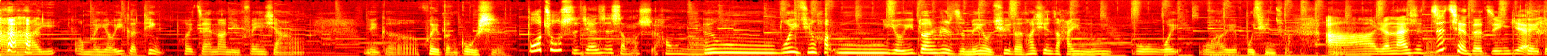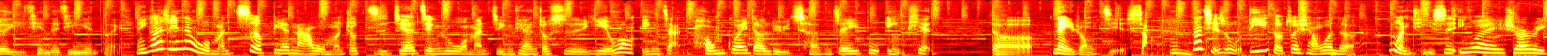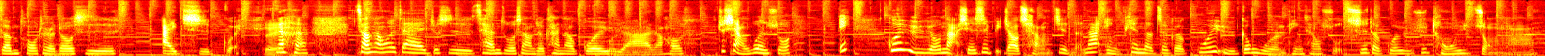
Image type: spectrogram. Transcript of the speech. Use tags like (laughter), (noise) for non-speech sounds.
(laughs) 我们有一个 team 会在那里分享那个绘本故事。播出时间是什么时候呢？嗯，我已经好嗯有一段日子没有去了，他现在还有没有播，我也我也不清楚。啊，原来是之前的经验。对对，以前的经验，对。没关系，那我们这边呢、我们就直接进入我们今天就是《野望影展红龟的旅程》这一部影片的内容介绍。嗯，那其实我第一个最想问的问题，是因为 Sherry 跟 Porter 都是爱吃鬼，对那常常会在就是餐桌上就看到鲑鱼啊，然后就想问说，诶，鲑鱼有哪些是比较常见的？那影片的这个鲑鱼跟我们平常所吃的鲑鱼是同一种吗？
